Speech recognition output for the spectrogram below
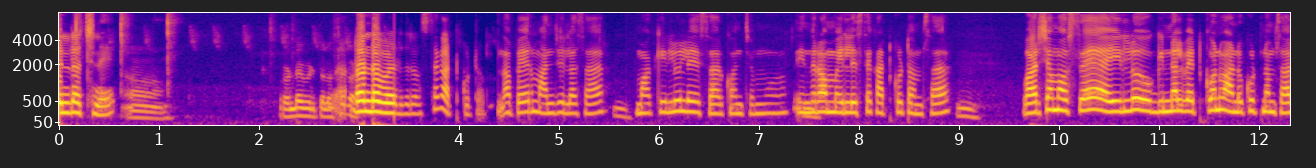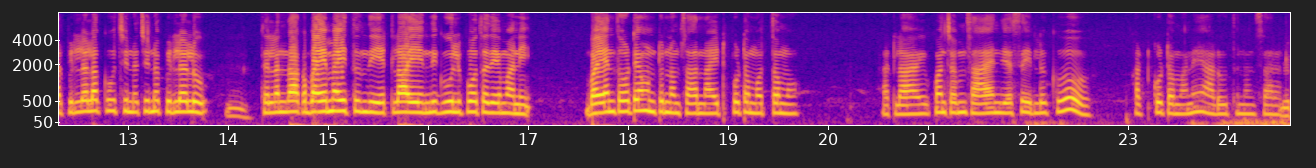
ఇండ్లు వచ్చినాయి. ఆ. రెండో విడతలు వస్తే రెండో విడుదల వస్తే కట్టుకుంటాం. నా పేరు మంజుల సార్. మాకు ఇల్లు లేదు సార్ కొంచెము. ఇందిరమ్మ ఇల్లు ఇస్తే కట్టుకుంటాం సార్. వర్షం వస్తే ఇల్లు గిన్నెలు పెట్టుకొని వండుకుంటున్నాం సార్. పిల్లలకు చిన్న చిన్న పిల్లలు. తెల్లందాక భయం అవుతుంది. ఎట్లా ఏంది కూలిపోతుందేమని భయంతోటే ఉంటున్నాం సార్ నైట్ పూట మొత్తము. అట్లా కొంచెం సాయం చేస్తే ఇల్లుకు కట్టుకుంటామని అడుగుతున్నాం సార్ అట్లా.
